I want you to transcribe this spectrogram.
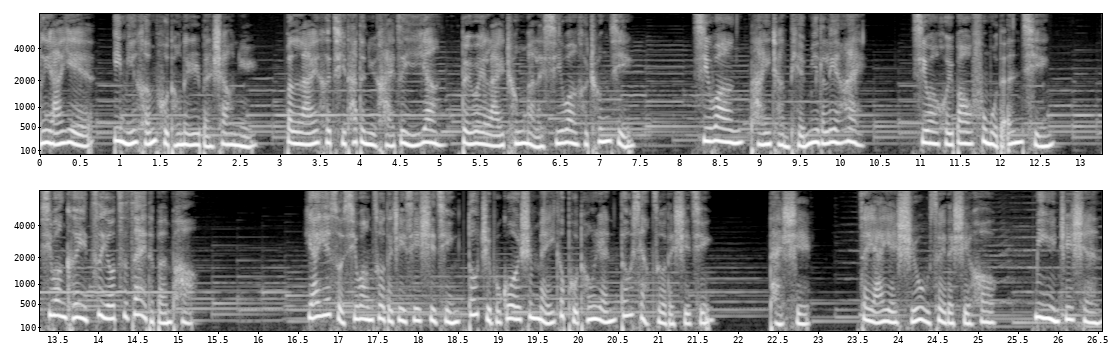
藤雅也，一名很普通的日本少女，本来和其他的女孩子一样，对未来充满了希望和憧憬，希望谈一场甜蜜的恋爱，希望回报父母的恩情，希望可以自由自在的奔跑。雅也所希望做的这些事情，都只不过是每一个普通人都想做的事情，但是，在雅也十五岁的时候，命运之神。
